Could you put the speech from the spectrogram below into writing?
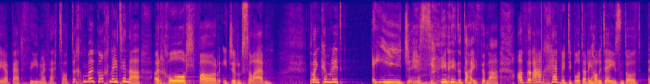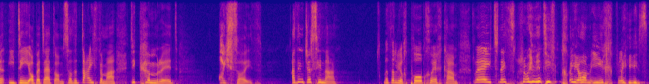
i aberthu unwaith eto. Dychmygwch wneud hynna yr holl ffordd i Jerusalem. Byddai'n cymryd ages i wneud y daith yna. Oedd yr arch hefyd wedi bod ar ei holidays yn dod i di o bededom, so oedd y daith yma wedi cymryd oesoedd. A ddim jyst hynna. Meddyliwch pob chwech cam. Reit, wneud rhywun mynd i chwilio am ich, please.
